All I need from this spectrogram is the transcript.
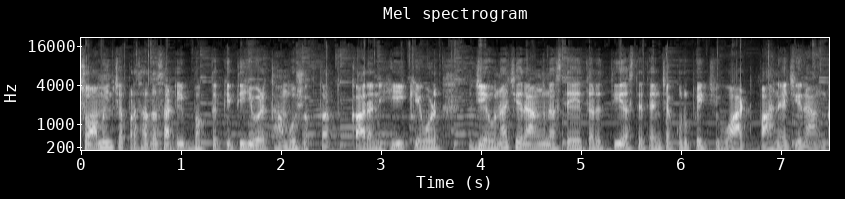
स्वामींच्या प्रसादासाठी भक्त कितीही वेळ थांबू शकतात कारण ही केवळ जेवणाची रांग नसते तर ती असते त्यांच्या कृपेची वाट पाहण्याची रांग.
